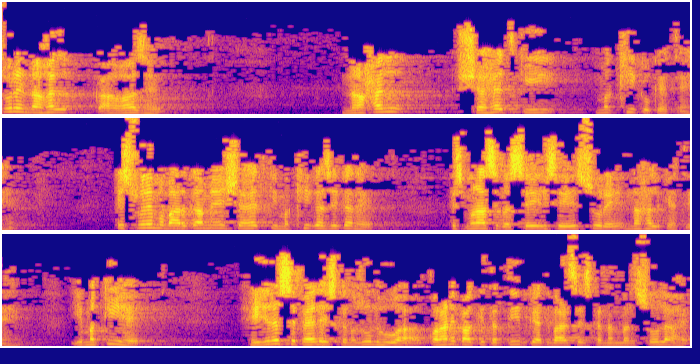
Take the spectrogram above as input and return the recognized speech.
سورہ نحل کا آغاز ہے۔ نحل شہد کی مکھی کو کہتے ہیں۔ اس سورہ مبارکہ میں شہد کی مکھی کا ذکر ہے۔ اس مناسبت سے اسے سورہ نحل کہتے ہیں۔ یہ مکی ہے۔ ہجرت سے پہلے اس کا نزول ہوا۔ قرآن پاک کی ترتیب کے اعتبار سے اس کا نمبر سولہ ہے۔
